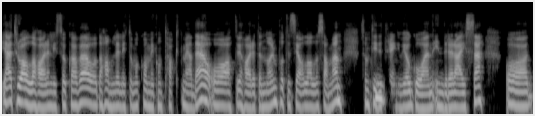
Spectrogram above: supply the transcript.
Jeg tror alle har en livsoppgave, og det handler litt om å komme i kontakt med det, og at vi har et enormt potensial alle sammen. Samtidig Mm. trenger vi å gå en indre reise. Og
